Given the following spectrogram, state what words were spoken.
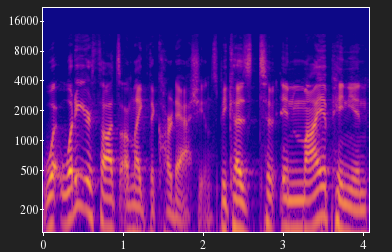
What What are your thoughts on like the Kardashians? Because to, in my opinion,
